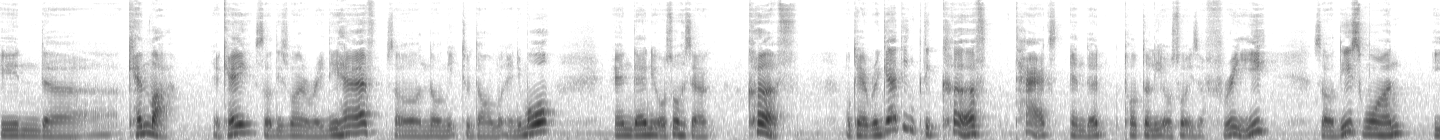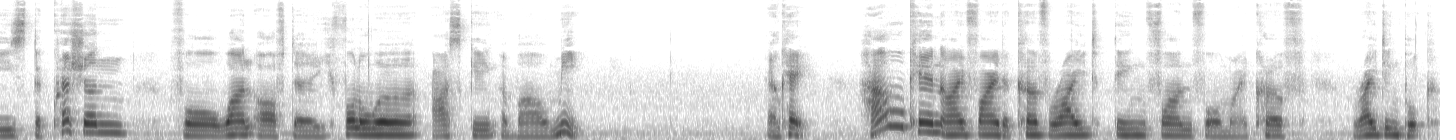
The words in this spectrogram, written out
in the canva okay so this one already have so no need to download anymore. And then it also has a curve. Okay regarding the curve text and then totally also is a free. So this one is the question for one of the follower asking about me. Okay how can I find the curve writing font for my curve writing book?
